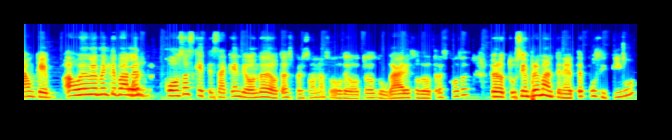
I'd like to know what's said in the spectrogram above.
aunque obviamente va a haber cosas que te saquen de onda de otras personas o de otros lugares o de otras cosas, pero tú siempre mantenerte positivo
